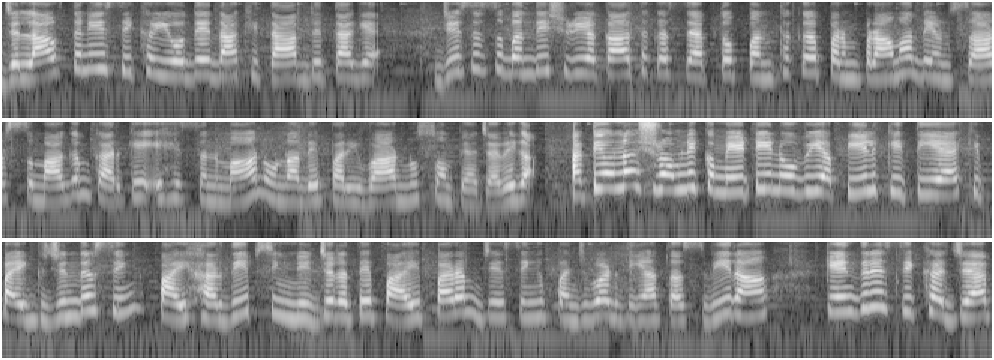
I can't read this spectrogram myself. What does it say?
ਜਲਾਵਤਨੀ ਸਿੱਖ ਯੋਧੇ ਦਾ ਖਿਤਾਬ ਦਿੱਤਾ ਗਿਆ ਜਿਸ ਸੰਬੰਧੀ ਸ਼੍ਰੀ ਅਕਾਲ ਤਖਤ ਸਾਹਿਬ ਤੋਂ ਪੰਥਕ ਪਰੰਪਰਾਵਾਂ ਦੇ ਅਨੁਸਾਰ ਸਮਾਗਮ ਕਰਕੇ ਇਹ ਸਨਮਾਨ ਉਹਨਾਂ ਦੇ ਪਰਿਵਾਰ ਨੂੰ ਸੌਂਪਿਆ ਜਾਵੇਗਾ। ਅਤੇ ਉਹਨਾਂ ਸ਼੍ਰੋਮਣੀ ਕਮੇਟੀ ਨੂੰ ਵੀ ਅਪੀਲ ਕੀਤੀ ਹੈ ਕਿ ਭਾਈ ਗਜਿੰਦਰ ਸਿੰਘ, ਭਾਈ ਹਰਦੀਪ ਸਿੰਘ ਨਿੱਜਰ ਅਤੇ ਭਾਈ ਪਰਮਜੀਤ ਸਿੰਘ ਪੰਜਵੜ ਦੀਆਂ ਤਸਵੀਰਾਂ ਕੇਂਦਰੀ ਸਿੱਖ ਅਜਾਇਬ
